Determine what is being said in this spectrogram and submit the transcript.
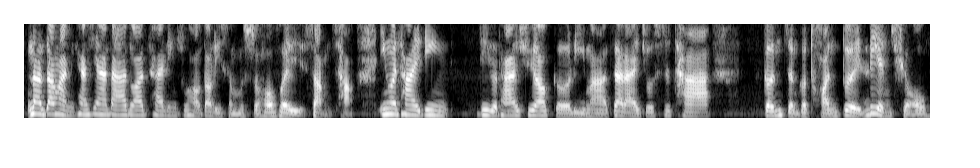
那当然，你看现在大家都在猜林书豪到底什么时候会上场，因为他一定第一个他需要隔离嘛，再来就是他跟整个团队练球。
